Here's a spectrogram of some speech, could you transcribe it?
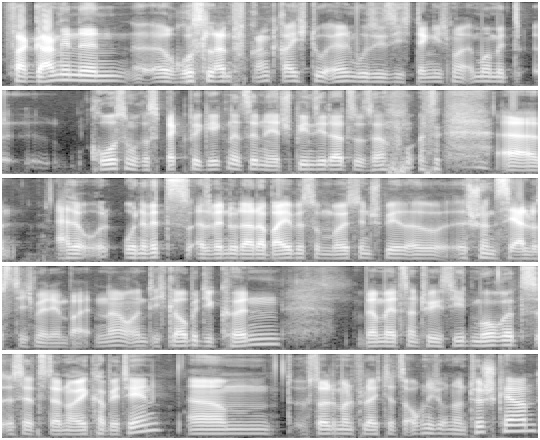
vergangenen äh, Russland-Frankreich-Duellen, wo sie sich, denke ich mal, immer mit äh, großem Respekt begegnet sind. Und jetzt spielen sie da zusammen. Und, äh, also oh- ohne Witz, also wenn du da dabei bist und Mäuschen spielst, also ist schon sehr lustig mit den beiden. Ne? Und ich glaube, die können, wenn man jetzt natürlich sieht, Moritz ist jetzt der neue Kapitän, ähm, sollte man vielleicht jetzt auch nicht unter den Tisch kehren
